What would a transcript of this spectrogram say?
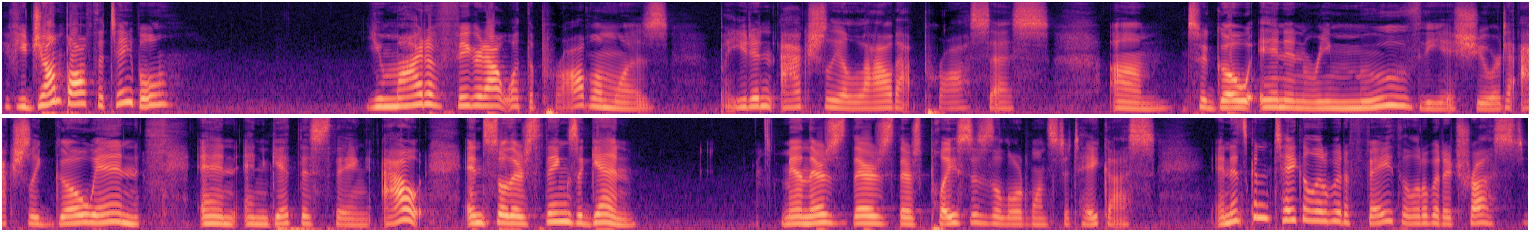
If you jump off the table, you might have figured out what the problem was but you didn't actually allow that process um, to go in and remove the issue or to actually go in and and get this thing out. And so there's things again man there's there's there's places the lord wants to take us. And it's going to take a little bit of faith a little bit of trust.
